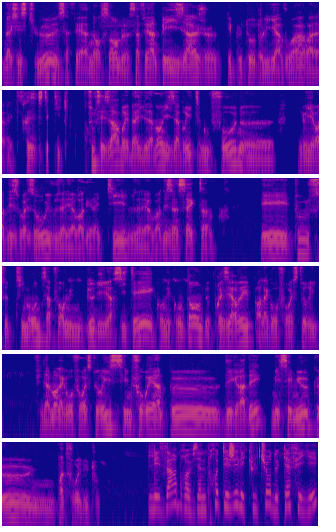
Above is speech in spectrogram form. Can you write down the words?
majestueux, et ça fait un ensemble, ça fait un paysage qui est plutôt joli à voir, et très esthétique. Tous ces arbres, eh bien, évidemment, ils abritent une faune, euh, il va y avoir des oiseaux, vous allez avoir des reptiles, vous allez avoir des insectes. Et tout ce petit monde, ça forme une biodiversité qu'on est content de préserver par l'agroforesterie. Finalement, l'agroforesterie, c'est une forêt un peu dégradée, mais c'est mieux que pas de forêt du tout. Les arbres viennent protéger les cultures de caféiers,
